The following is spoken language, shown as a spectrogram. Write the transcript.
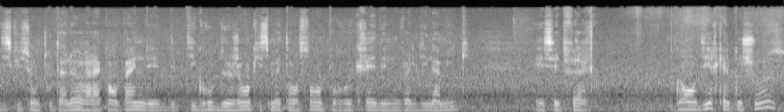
discussion de tout à l'heure, à la campagne, des, petits groupes de gens qui se mettent ensemble pour recréer des nouvelles dynamiques et essayer de faire grandir quelque chose.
